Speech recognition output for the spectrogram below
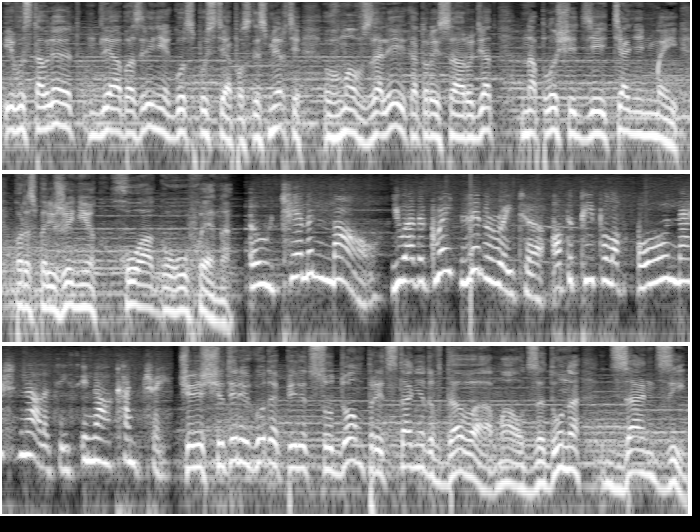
и выставляют для обозрения год спустя после смерти в мавзолее который соорудят на площади Тяньаньмэй по распоряжению Хуа Гоуфена. Oh, Chairman Mao, you are the great liberator of the people of all nationalities in our country. Через четыре года перед судом предстанет вдова Мао Цзэдуна Цзань Цзинь.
